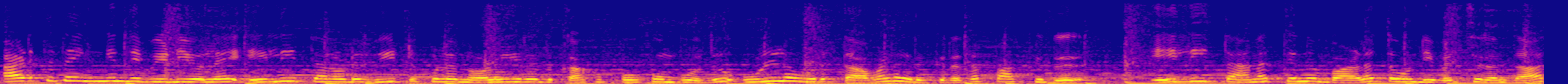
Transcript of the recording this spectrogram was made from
அடுத்தது இங்க இந்த வீடியோல எலி தன்னோட வீட்டுக்குள்ள நுழையிறதுக்காக போகும்போது உள்ள ஒரு தவளை இருக்கிறத பாக்குது. எலி தனக்குன்னு வலை தோண்டி வச்சிருந்தா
